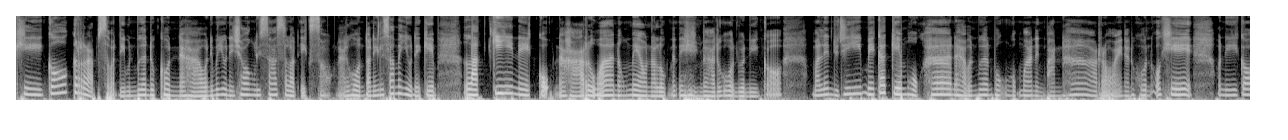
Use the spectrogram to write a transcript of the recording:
เคก็กลับสวัสดีเพื่อนๆทุกคนนะคะ วันนี้มาอยู่ในช่องลิซ่าสล็อต X2 นะทุกคน ตอนนี้ลิซ่ามาอยู่ในเกม Lucky n e k o นะคะ หรือว่าน้องแมวนรกนั่นเองนะคะ ทุกคนวันนี้ก็มาเล่นอยู่ที่เมกาเกม65 นะคะ เพื่อนๆพกงบมา 1,500 นะทุกคน โอเค วันนี้ก็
